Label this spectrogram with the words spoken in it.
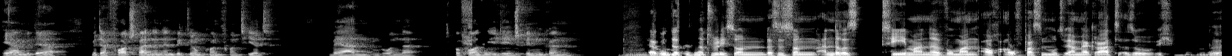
eher mit der, mit der fortschreitenden Entwicklung konfrontiert werden im Grunde, bevor sie Ideen spinnen können, Ja gut, das ist natürlich so ein, das ist so ein anderes Thema, ne, wo man auch aufpassen muss. Wir haben ja gerade, also ich äh,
